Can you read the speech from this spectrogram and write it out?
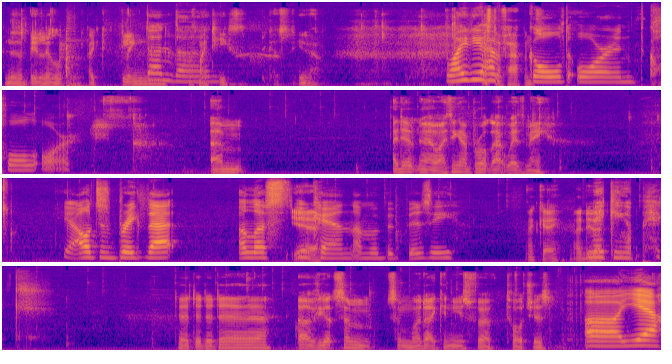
And There'll be a little like gling Dun, of my teeth because you know. Why do you have gold ore and coal ore? Um. I don't know. I think I brought that with me. Yeah, I'll just break that. Unless you can. I'm a bit busy Okay, I do it. making a pick. Da, da, da, da. Oh, have you got some some wood I can use for torches? Uh, yeah.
